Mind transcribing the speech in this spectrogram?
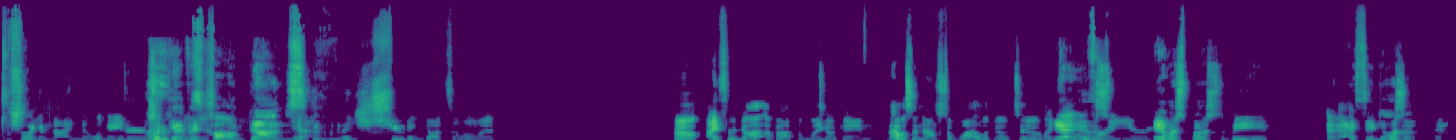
just like a nine millimeter. Look like, giving he's just, Kong guns. Yeah, they're just shooting Godzilla with. Well, I forgot about the Lego game. That was announced a while ago too. Like Yeah, it over was- a year ago. It was supposed to be, I- I think it was a, an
